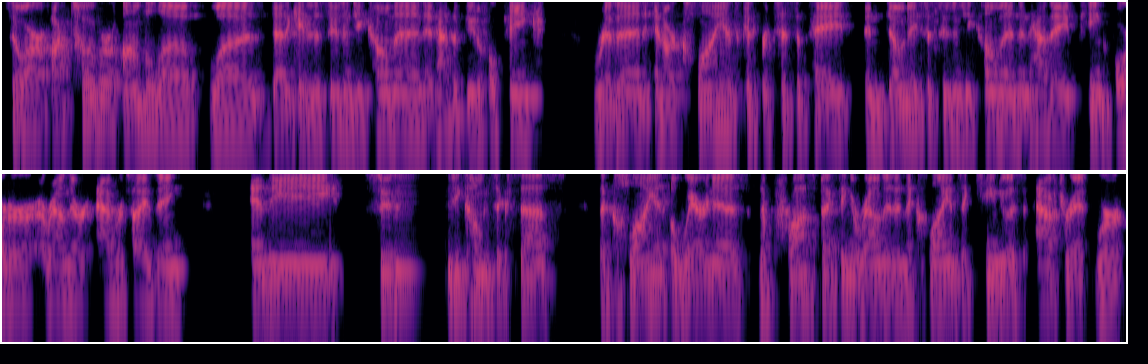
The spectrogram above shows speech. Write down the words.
So our October envelope was dedicated to Susan G. Komen. It had the beautiful pink ribbon, and our clients could participate and donate to Susan G. Komen and have a pink border around their advertising. And the Susan G. Komen success, the client awareness, the prospecting around it, and the clients that came to us after it were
